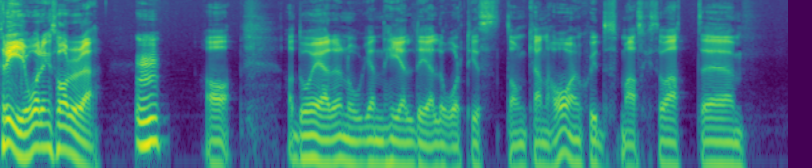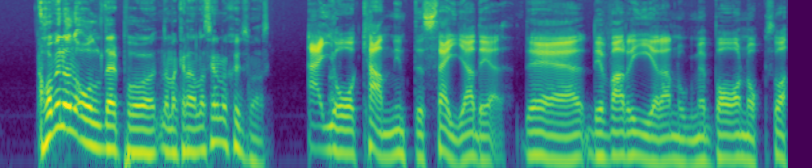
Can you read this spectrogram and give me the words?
Treåring sa du det? Mm. Ja. Ja, då är det nog en hel del år tills de kan ha en skyddsmask. Så att eh, Har vi någon ålder på när man kan andas genom en skyddsmask? nej, jag kan inte säga det. Det, det varierar nog med barn också.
